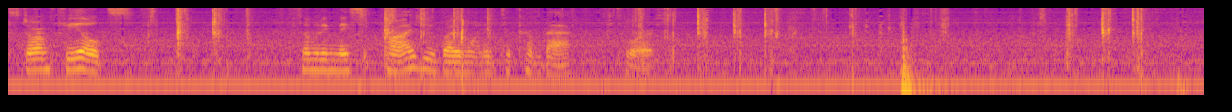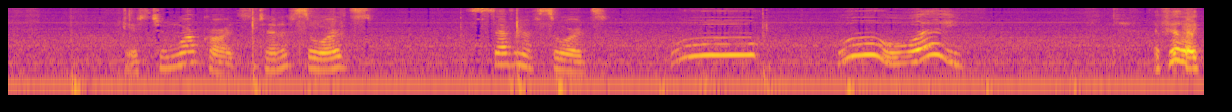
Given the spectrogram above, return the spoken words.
storm fields somebody may surprise you by wanting to come back to Taurus Here's two more cards. Ten of Swords. Seven of Swords. Ooh. Ooh, way. I feel like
